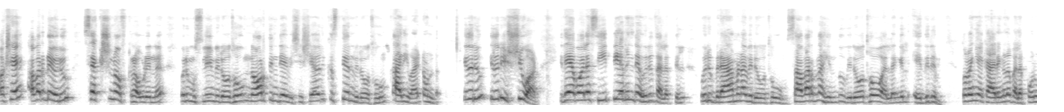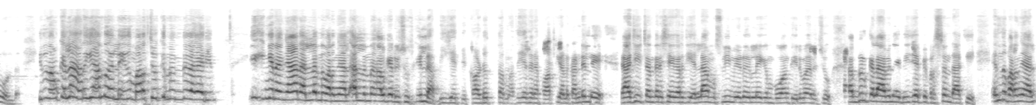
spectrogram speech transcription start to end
പക്ഷേ അവരുടെ ഒരു സെക്ഷൻ ഓഫ് ക്രൗഡിന് ഒരു മുസ്ലിം വിരോധവും നോർത്ത് ഇന്ത്യ വിശിഷ്യ ഒരു ക്രിസ്ത്യൻ വിരോധവും കാര്യമായിട്ടുണ്ട്. ഇതൊരു ഇതൊരു ഇഷ്യൂ ആണ്. ഇതേപോലെ സി പി എമ്മിന്റെ ഒരു തലത്തിൽ ഒരു ബ്രാഹ്മണ വിരോധവും സവർണ ഹിന്ദു വിരോധവും അല്ലെങ്കിൽ എതിരും തുടങ്ങിയ കാര്യങ്ങൾ പലപ്പോഴും ഉണ്ട്. ഇത് നമുക്കെല്ലാം അറിയാവുന്നതല്ലേ? ഇത് മറച്ചു വെക്കുന്ന എന്തിനാ കാര്യം? ഇങ്ങനെ ഞാൻ അല്ലെന്ന് പറഞ്ഞാൽ അല്ലെന്ന് ആൾക്കാർ വിശ്വസിക്കും. ഇല്ല ബി ജെ പി കടുത്ത മതേതര പാർട്ടിയാണ്. കണ്ടില്ലേ? രാജീവ് ചന്ദ്രശേഖർജി എല്ലാ മുസ്ലിം വീടുകളിലേക്കും പോകാൻ തീരുമാനിച്ചു. അബ്ദുൽ കലാമിനെ ബി ജെ പി പ്രസിഡന്റ് ആക്കി എന്ന് പറഞ്ഞാൽ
